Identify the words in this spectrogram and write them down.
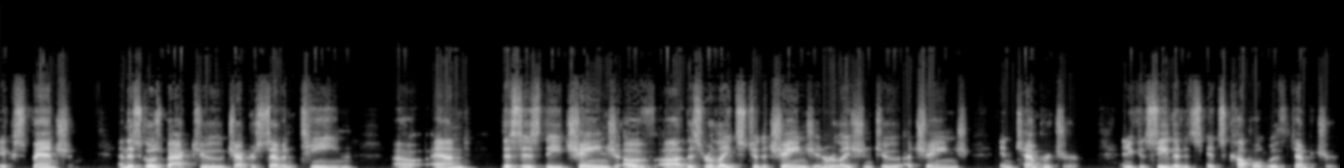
expansion. And this goes back to chapter 17, uh, and this is the change of, uh, this relates to the change in relation to a change in temperature. And you can see that it's, it's coupled with temperature.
